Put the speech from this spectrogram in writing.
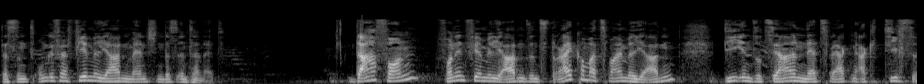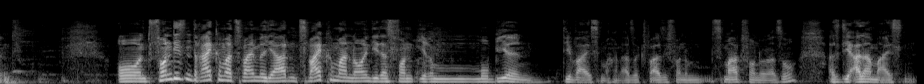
das sind ungefähr 4 Milliarden Menschen, das Internet. Davon, von den 4 Milliarden, sind es 3,2 Milliarden, die in sozialen Netzwerken aktiv sind. Und von diesen 3,2 Milliarden, 2,9, die das von ihrem mobilen Device machen, also quasi von einem Smartphone oder so, also die allermeisten.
